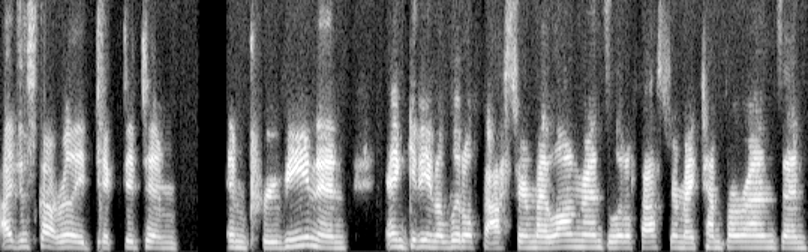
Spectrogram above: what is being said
I just got really addicted to improving and, and getting a little faster in my long runs, a little faster in my tempo runs. And,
